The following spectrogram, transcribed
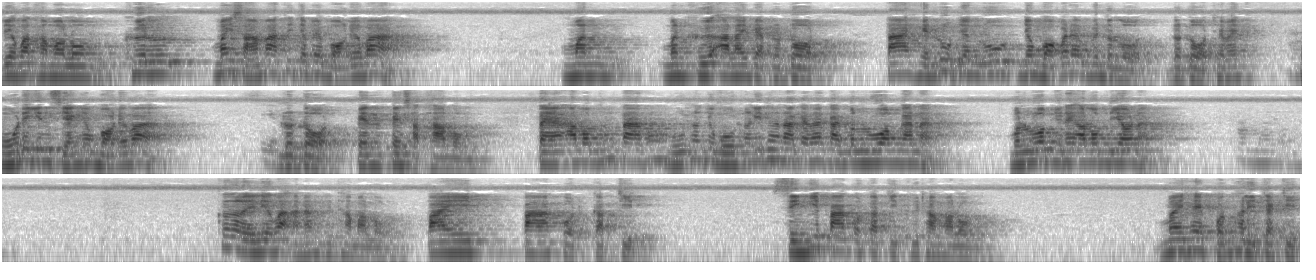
เรียกว่าธรรมอารมณ์คือไม่สามารถที่จะไปบอกได้ว่า มันมันคืออะไรแบบโดดๆตาเห็นรูปยังรู้ยังบอกก็ได้ว่าเป็นโดดๆโดดๆใช่ไหมหูได้ยินเสียงยังบอกได้ว่าเสียงโดดๆเป็นเป็นสัทธารมณ์แต่อารมณ์ทั้งตาทั้งหูทั้งจมูกทั้งลิ้นทั้งกายทั้งกายมันรวมกันอะ มันรวมอยู่ในอารมณ์เดียวน่ะธรรมารมณ์ก็เลยเรียกว่าอันนั้นคือธรรมอารมณ์ไปปรากฏกับจิต สิ่งที่ปรากฏกับจิตคือธรรมอารมณ์ไม่ใช่ผลผลิตจากจิต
